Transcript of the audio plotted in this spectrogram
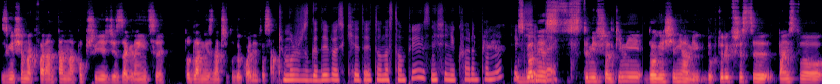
zniesiona kwarantanna po przyjeździe z zagranicy, to dla mnie znaczy to dokładnie to samo. Czy możesz zgadywać, kiedy to nastąpi, zniesienie kwarantanny? Jak Zgodnie z, z, tymi wszelkimi doniesieniami, do których wszyscy Państwo,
